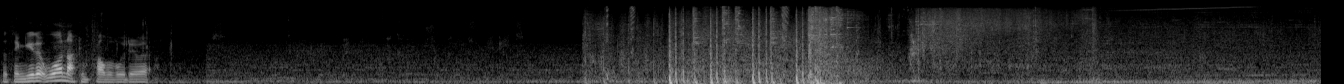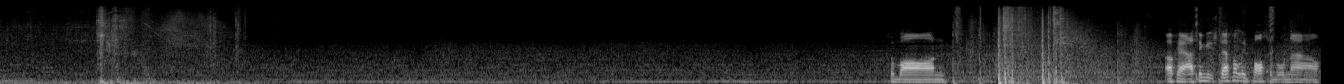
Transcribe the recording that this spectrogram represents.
The thingy that won, I can probably do it. Come on. Okay, I think it's definitely possible now.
